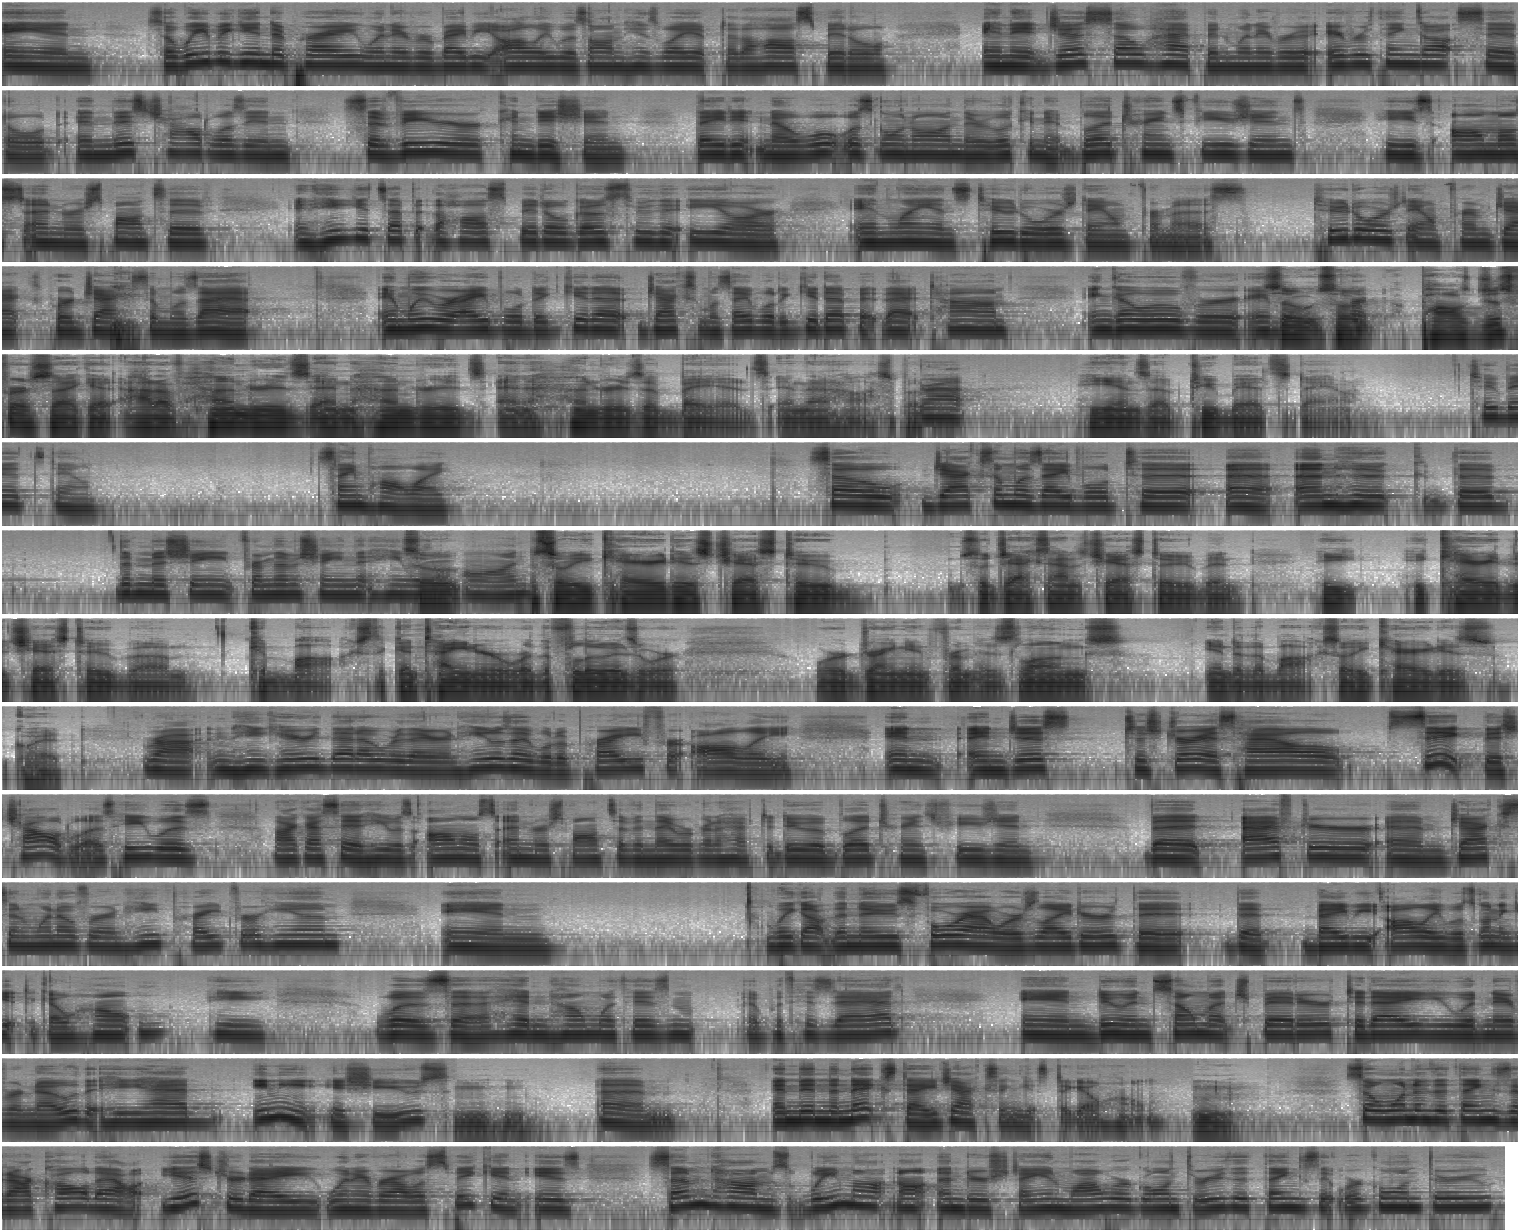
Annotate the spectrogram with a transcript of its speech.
And so we began to pray whenever baby Ollie was on his way up to the hospital. And it just so happened whenever everything got settled and this child was in severe condition, they didn't know what was going on. They're looking at blood transfusions. He's almost unresponsive. And he gets up at the hospital, goes through the ER, and lands two doors down from us, two doors down from where Jackson was at. And we were able to get up, Jackson was able to get up at that time and go over and So, so pr- pause just for a second. Out of hundreds and hundreds and hundreds of beds in that hospital, Right. he ends up two beds down. two beds down, same hallway. So Jackson was able to uh, unhook the the machine from the machine that he was So, on. so he carried his chest tube. So Jackson had a chest tube, and he he carried the chest tube um, box, the container where the fluids were were draining from his lungs into the box. So he carried his. Go ahead. Right, and he carried that over there, and he was able to pray for Ollie, and and just to stress how sick this child was. He was, like I said, he was almost unresponsive, and they were going to have to do a blood transfusion. But after um, Jackson went over and he prayed for him, and we got the news four hours later that that baby Ollie was going to get to go home. He was uh, heading home with his with his dad and doing so much better. Today, you would never know that he had any issues. Um, and then the next day, Jackson gets to go home. So, one of the things that I called out yesterday whenever I was speaking is sometimes we might not understand why we're going through the things that we're going through.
